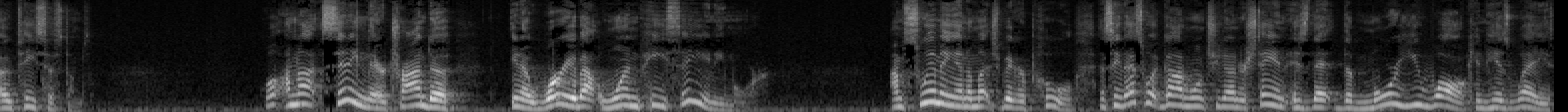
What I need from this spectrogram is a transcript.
OT systems. Well, I'm not sitting there trying to you know, worry about one PC anymore. I'm swimming in a much bigger pool. And see, that's what God wants you to understand is that the more you walk in His ways,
